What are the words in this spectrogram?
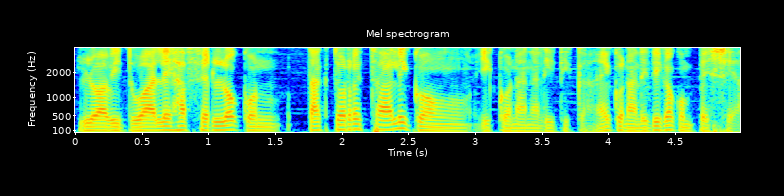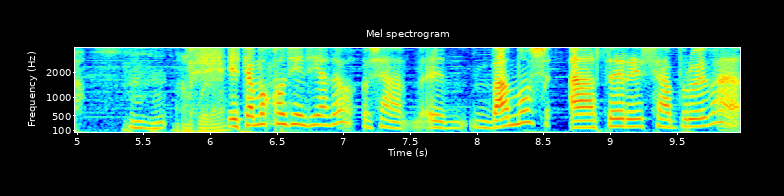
lo habitual es hacerlo con tacto rectal y con, y con analítica, con analítica con PSA. ¿Estamos concienciados? O sea, ¿vamos a hacer esa prueba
